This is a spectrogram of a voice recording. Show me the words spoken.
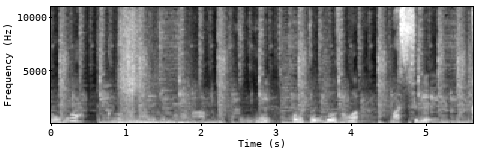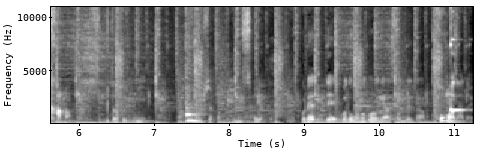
どうやって工藤さん投げてるんだろうなと思った時に本当に工藤さんはまっすぐカーッて打った時にあこの人やっぱ天才やったって。これって子供の頃に遊んでたコマなのよ。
